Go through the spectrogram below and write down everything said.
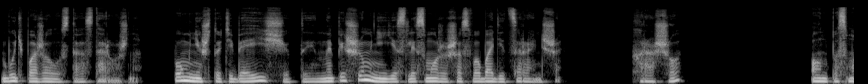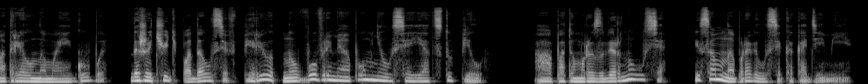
«Будь, пожалуйста, осторожна. Помни, что тебя ищут, и напиши мне, если сможешь освободиться раньше». «Хорошо», он посмотрел на мои губы, даже чуть подался вперед, но вовремя опомнился и отступил, а потом развернулся и сам направился к академии.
